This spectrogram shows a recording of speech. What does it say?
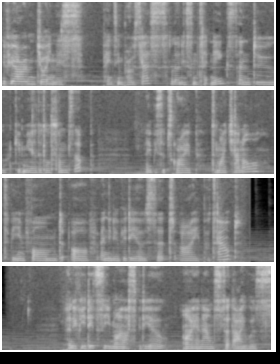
If you are enjoying this painting process, learning some techniques, then do give me a little thumbs up. Maybe subscribe to my channel to be informed of any new videos that I put out. And if you did see my last video, I announced that I was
